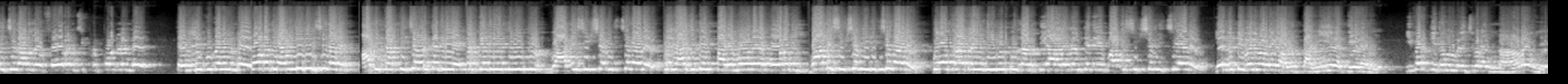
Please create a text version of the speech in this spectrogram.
ഒഴിച്ച് ഫോറൻസിക് റിപ്പോർട്ടിലുണ്ട് തെളിവുകളുണ്ട്. കോടതി അംഗീകരിച്ചതാണ്. അത് കത്തിച്ചവർക്കെതിരെ അവർക്കെതിരെ തൂക്ക്. വധശിക്ഷ വിധിച്ചതാണ്. രാജ്യത്തെ പരമോന്നത കോടതി വധശിക്ഷ വിധിച്ചതാണ്. ഗോത്ര ട്രെയിൻ തീവെപ്പ് നടത്തിയ ആളുകൾക്കെതിരെ വധശിക്ഷ വിധിച്ചതാണ്. എന്നിട്ട് ഇവർ പറയുക അത് തനിയെ കത്തിയതാണെന്ന് ഇവർക്ക് ഇതൊന്നും വിളിച്ചു പറയാൻ നാണമില്ലേ.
